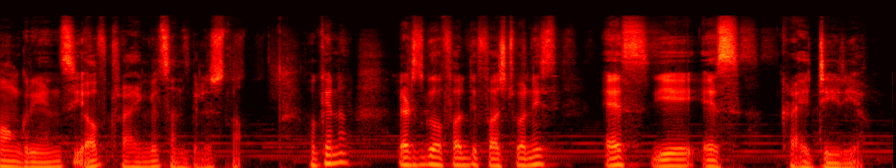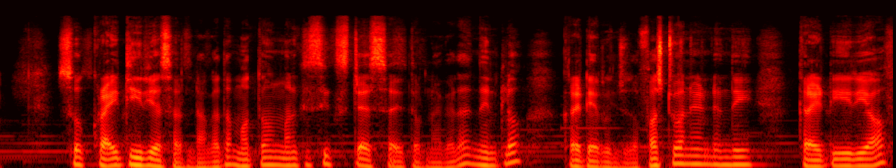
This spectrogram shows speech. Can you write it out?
congruency of triangles అని పిలుస్తాం. ఓకేనా let's go for the first one is SAS criteria so criterias అంటాం కదా మొత్తం మనకి సిక్స్ టెస్ట్ అయితే ఉన్నాయి కదా దీంట్లో క్రైటీరియా గురించి చూద్దాం. ఫస్ట్ వన్ ఏంటండి? క్రైటీరియా ఆఫ్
